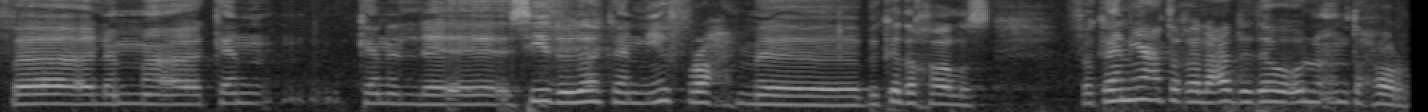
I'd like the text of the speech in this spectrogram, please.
فلما كان كان سيده ده كان يفرح بكده خالص. فكان يعتق العبد ده ويقول له أنت حر.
